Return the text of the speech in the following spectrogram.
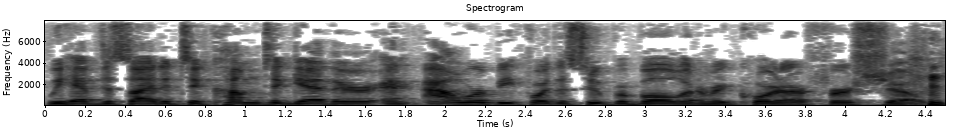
we have decided to come together an hour before the Super Bowl and record our first show.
